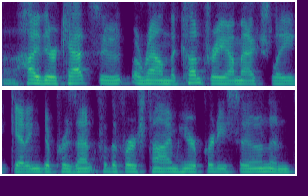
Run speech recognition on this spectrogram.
uh, hi there catsuit around the country. I'm actually getting to present for the first time here pretty soon and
